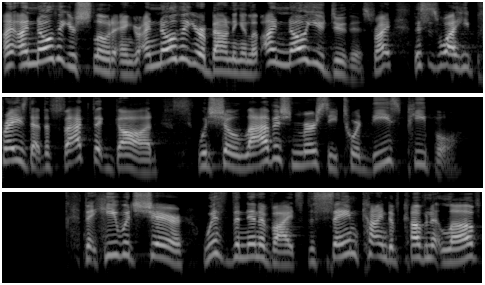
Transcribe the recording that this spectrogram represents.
I, I, know that you're slow to anger. I know that you're abounding in love. I know you do this, right? This is why he prays that. The fact that God would show lavish mercy toward these people that he would share with the Ninevites the same kind of covenant love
